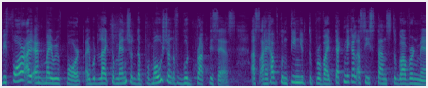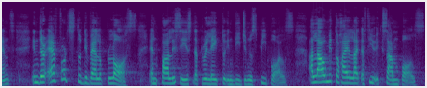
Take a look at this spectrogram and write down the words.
Before I end my report, I would like to mention the promotion of good practices, as I have continued to provide technical assistance to governments in their efforts to develop laws and policies that relate to indigenous peoples. Allow me to highlight a few examples.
